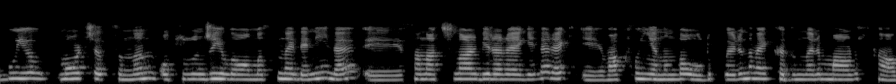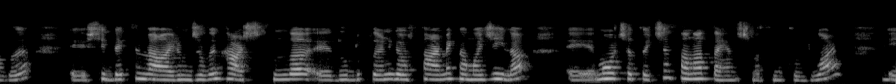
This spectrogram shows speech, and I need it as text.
bu yıl Mor Çatı'nın 30. yılı olması nedeniyle e, sanatçılar bir araya gelerek e, vakfın yanında olduklarını ve kadınların maruz kaldığı e, şiddetin ve ayrımcılığın karşısında e, durduklarını göstermek amacıyla e, Mor Çatı için sanat dayanışmasını kurdular. E,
